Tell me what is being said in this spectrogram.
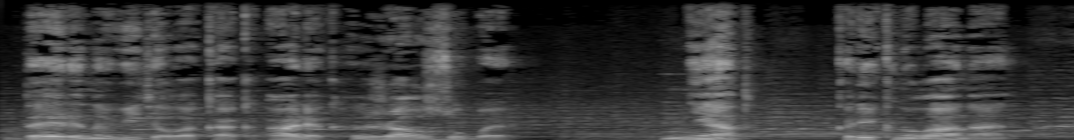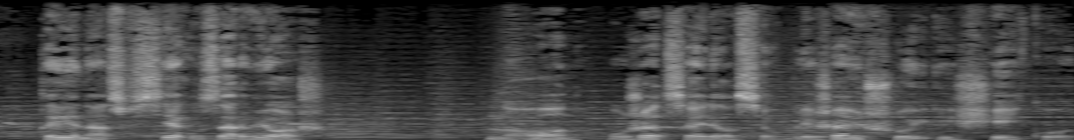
Дерин увидела, как Алек сжал зубы. «Нет!» – крикнула она. «Ты нас всех взорвешь!» Но он уже целился в ближайшую ищейку.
